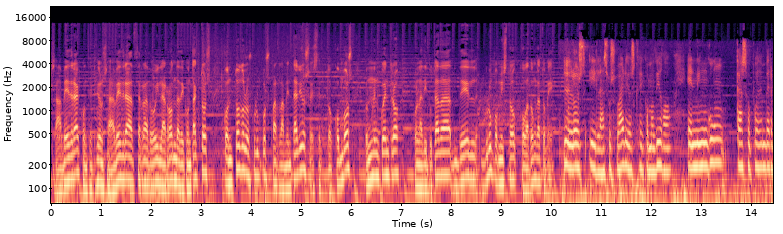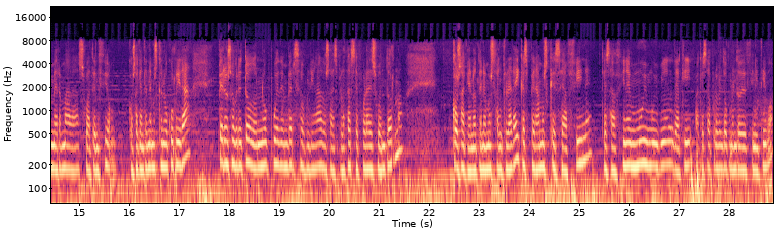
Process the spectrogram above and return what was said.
Saavedra, Concepción Saavedra, ha cerrado hoy la ronda de contactos con todos los grupos parlamentarios, excepto con vos, con un encuentro con la diputada del Grupo Mixto, Covadonga Tomé. Los y las usuarios que, como digo, en ningún caso pueden ver mermada su atención cosa que entendemos que no ocurrirá, pero sobre todo no pueden verse obligados a desplazarse fuera de su entorno cosa que no tenemos tan clara y que esperamos que se afine, que se afine muy muy bien de aquí a que se apruebe el documento definitivo.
